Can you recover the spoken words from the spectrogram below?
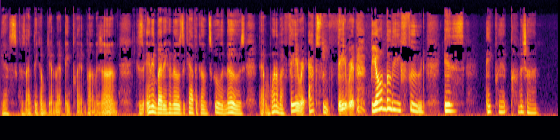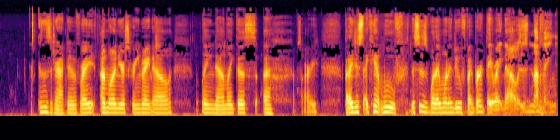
Yes, because I think I'm getting that eggplant parmesan. Because anybody who knows the Catholic Unschooling knows that one of my favorite, absolute favorite, beyond belief food is eggplant parmesan. Isn't this attractive, right? I'm on your screen right now, laying down like this. Uh, I'm sorry. but I just, I can't move. This is what I want to do for my birthday right now is nothing.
